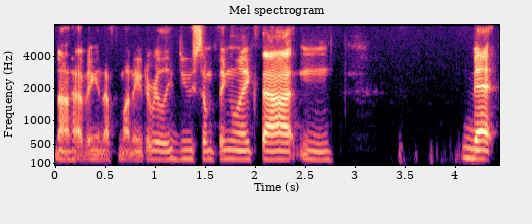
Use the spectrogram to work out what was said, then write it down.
not having enough money to really do something like that. And met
